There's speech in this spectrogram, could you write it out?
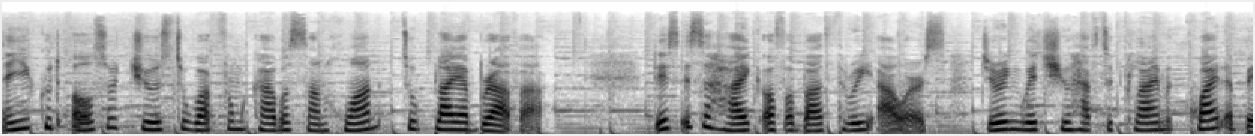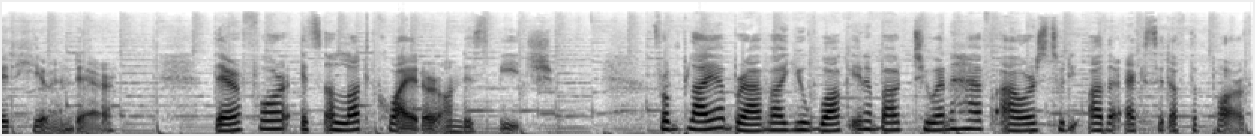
then you could also choose to walk from Cabo San Juan to Playa Brava. This is a hike of about 3 hours, during which you have to climb quite a bit here and there. Therefore, it's a lot quieter on this beach. From Playa Brava, you walk in about 2.5 hours to the other exit of the park,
